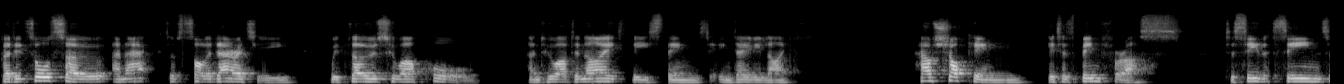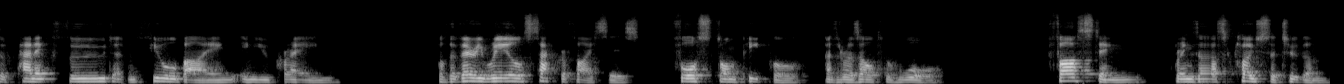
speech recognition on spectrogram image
but it's also an act of solidarity with those who are poor and who are denied these things in daily life. How shocking it has been for us to see the scenes of panic food and fuel buying in Ukraine, of the very real sacrifices forced on people as a result of war. Fasting brings us closer to them.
